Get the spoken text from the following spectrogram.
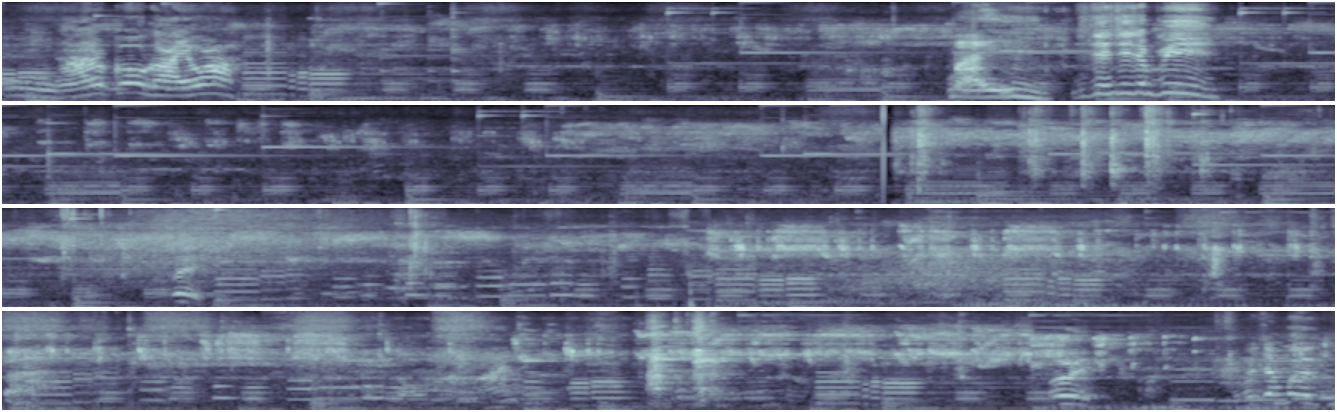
Hmm, ko gaya wa. Baik. Ije ije pi. Oi. Macam aku.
